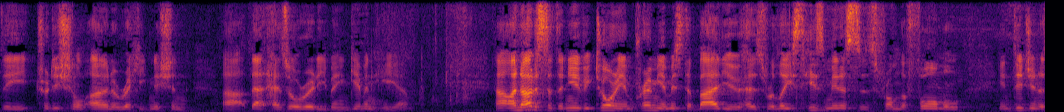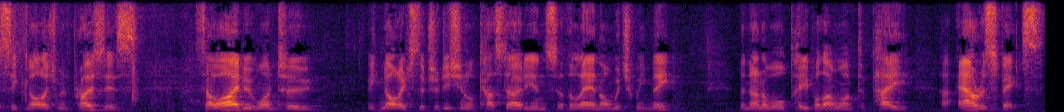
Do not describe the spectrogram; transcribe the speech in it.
the traditional owner recognition uh, that has already been given here. Uh, I noticed that the new Victorian Premier, Mr Baillieu, has released his ministers from the formal Indigenous acknowledgement process. So I do want to acknowledge the traditional custodians of the land on which we meet, the Ngunnawal people. I want to pay uh, our respects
